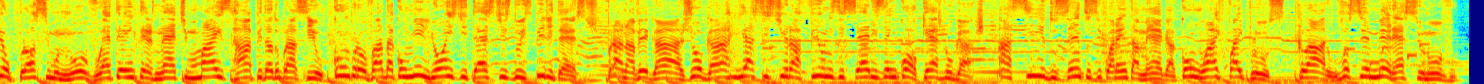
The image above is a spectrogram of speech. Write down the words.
Seu próximo novo é ter a internet mais rápida do Brasil, comprovada com milhões de testes do Speedtest, Para navegar, jogar e assistir a filmes e séries em qualquer lugar. Assine 240 mega com Wi-Fi Plus. Claro, você merece o novo.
